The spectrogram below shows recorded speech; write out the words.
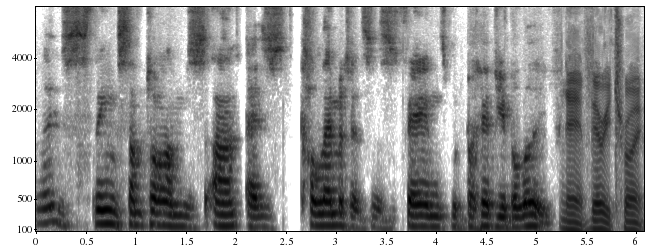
These things sometimes aren't as calamitous as fans would have you believe. yeah, very true.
